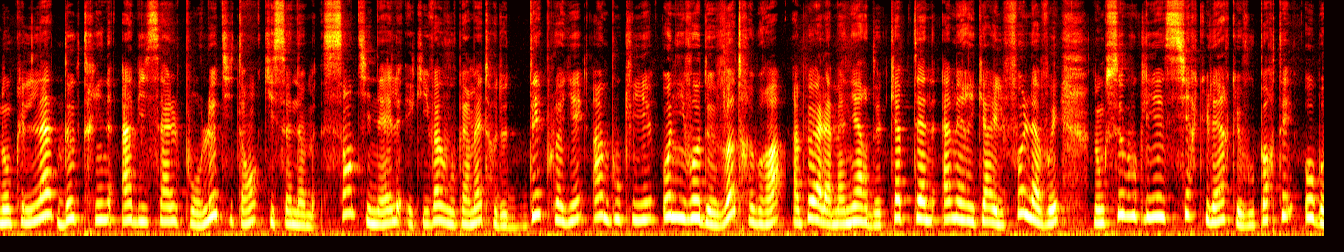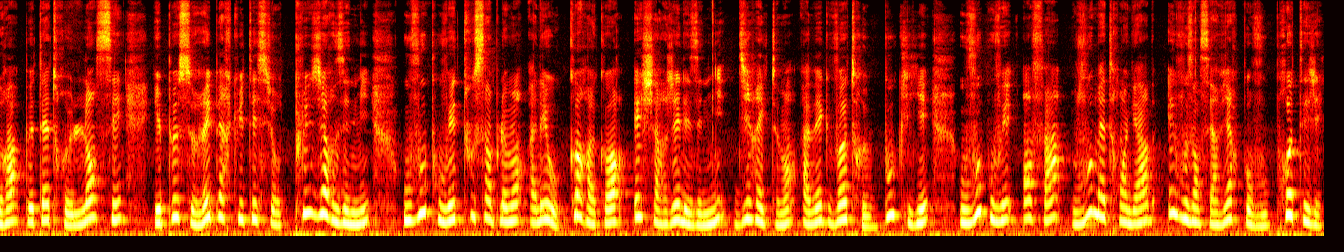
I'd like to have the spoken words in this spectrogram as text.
Donc la doctrine abyssale pour le titan qui se nomme Sentinelle et qui va vous permettre de déployer un bouclier au niveau de votre bras, un peu à la manière de Captain America, il faut l'avouer. Donc ce bouclier circulaire que vous portez au bras peut être lancé et peut se répercuter sur plusieurs ennemis ou vous pouvez tout simplement aller au corps à corps et charger les ennemis directement avec votre bouclier ou vous pouvez enfin vous mettre en garde et vous en servir pour vous protéger.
